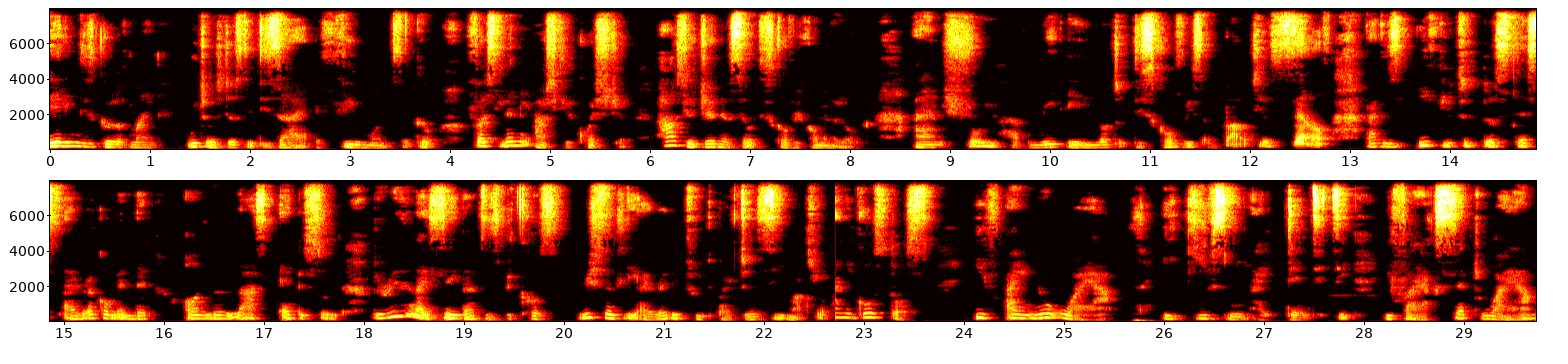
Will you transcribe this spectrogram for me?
nailing this goal of mine, which was just a desire a few months ago. First, let me ask you a question How's your journey of self discovery coming along? I am sure you have made a lot of discoveries about yourself. That is, if you took those tests I recommended on the last episode. The reason I say that is because recently I read a tweet by John C. Maxwell and it goes thus If I know who I am, it gives me identity. If I accept who I am,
